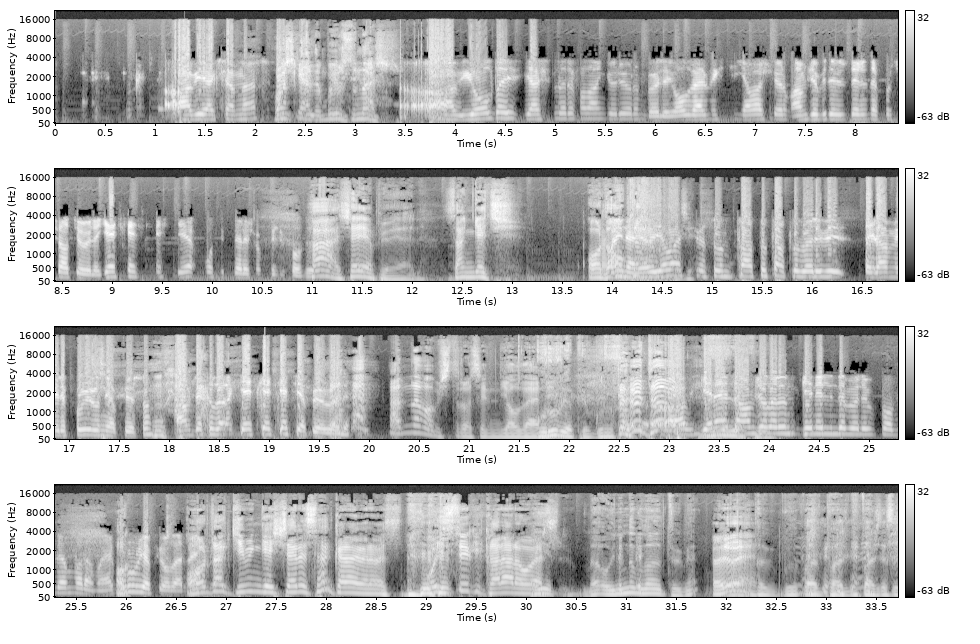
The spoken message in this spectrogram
Abi iyi akşamlar. Hoş geldin. Buyursunlar. Abi yolda yaşlıları falan görüyorum böyle yol vermek için yavaşlıyorum. Amca bir de üzerinde fırça atıyor öyle geç geç geç diye o tiplere çok gıcık oluyorum. Ha şey yapıyor yani. Sen geç. Orada Aynen yavaşlıyorsun tatlı tatlı böyle bir selam verip buyurun yapıyorsun. Amca kızarak geç geç geç yapıyor böyle. Anlamamıştır o senin yol verdiğini. Gurur yapıyor gurur. Tabii, tabii. Abi genelde amcaların genelinde böyle bir problem var ama ya gurur yapıyorlar. bence. Oradan kimin geçeceğine sen karar veremezsin. O istiyor ki kararı o Hayır versin. ben oyunumda bunu anlatıyorum ya. Öyle mi? Tabii bu par, par, bir parçası.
